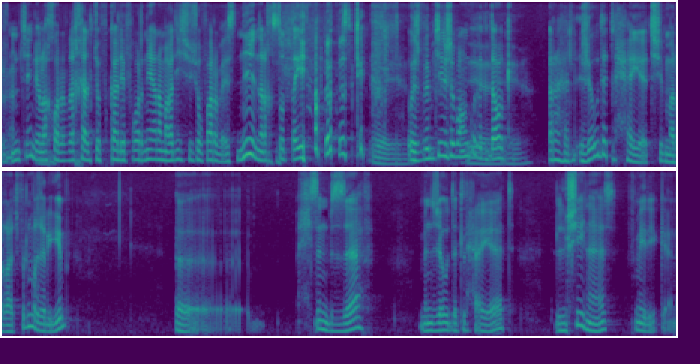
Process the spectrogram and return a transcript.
فهمتيني؟ الآخر راه خالته في كاليفورنيا راه ما غاديش يشوف أربع سنين راه خصو الطياره. واش فهمتيني شنو بغا نقول لك donc راه جودة الحياة شي مرات في المغرب آه، احسن بزاف من جودة الحياة لشي ناس في ميريكان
